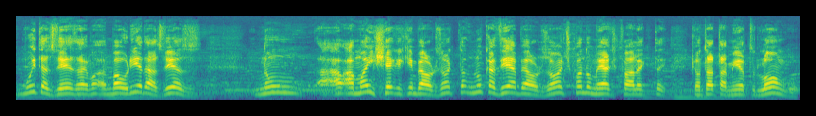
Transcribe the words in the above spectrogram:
muitas vezes, a maioria das vezes, não, a, mãe chega aqui em Belo Horizonte, nunca vê a Belo Horizonte, quando o médico fala que, tem, que é um tratamento longo,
